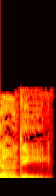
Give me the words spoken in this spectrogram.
Chandi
